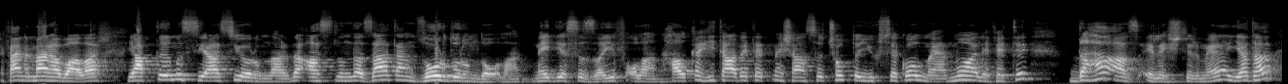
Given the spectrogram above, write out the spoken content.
Efendim merhabalar. Yaptığımız siyasi yorumlarda aslında zaten zor durumda olan, medyası zayıf olan, halka hitabet etme şansı çok da yüksek olmayan muhalefeti daha az eleştirmeye ya da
